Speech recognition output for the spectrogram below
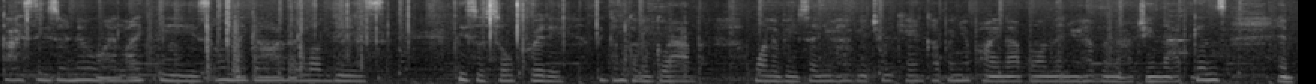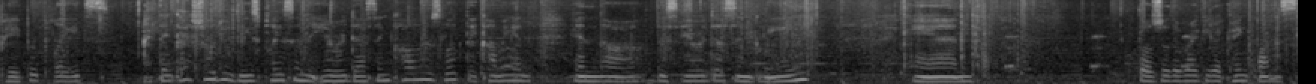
Guys, these are new. I like these. Oh my god, I love these. These are so pretty. I think I'm gonna grab one of these. And you have your toucan cup and your pineapple, and then you have the matching napkins and paper plates. I think I showed you these plates in the iridescent colors. Look, they're coming in in uh, this iridescent green, and those are the regular pink ones.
